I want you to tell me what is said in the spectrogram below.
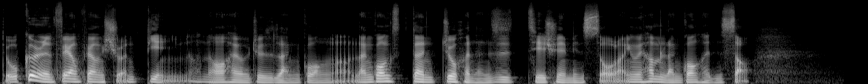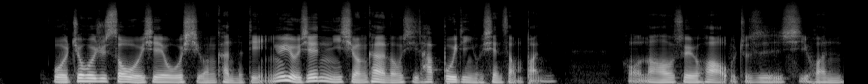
对我个人非常非常喜欢电影啊，然后还有就是蓝光啊，蓝光但就很难是直接去那边收了，因为他们蓝光很少。我就会去搜我一些我喜欢看的电影，因为有些你喜欢看的东西，它不一定有线上版哦。然后所以的话，我就是喜欢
